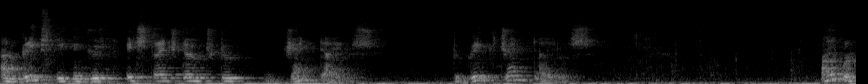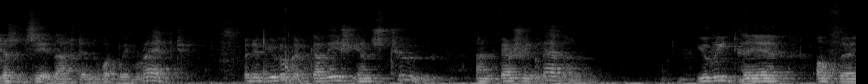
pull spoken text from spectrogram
and Greek speaking Jews, it stretched out to Gentiles, to Greek Gentiles. Bible doesn't say that in what we've read. But if you look at Galatians 2 and verse 11, you read there of uh,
